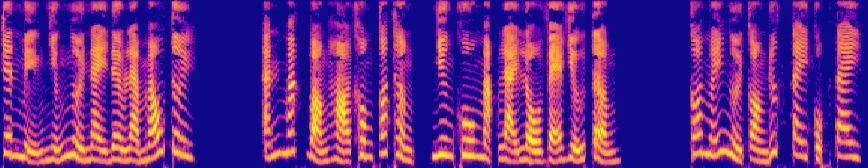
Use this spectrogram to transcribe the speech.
Trên miệng những người này đều là máu tươi. Ánh mắt bọn họ không có thần, nhưng khuôn mặt lại lộ vẻ dữ tợn. Có mấy người còn đứt tay cục tay.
